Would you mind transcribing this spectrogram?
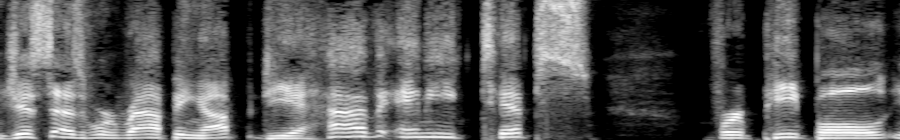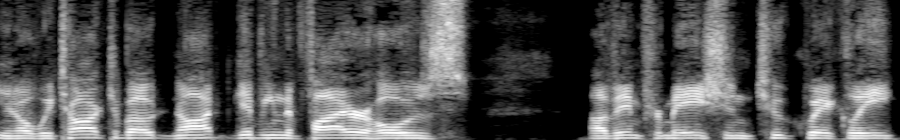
just as we're wrapping up do you have any tips for people? You know we talked about not giving the fire hose of information too quickly.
